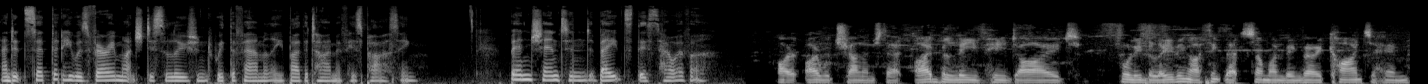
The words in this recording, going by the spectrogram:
and it's said that he was very much disillusioned with the family by the time of his passing. Ben Shenton debates this, however. I, I would challenge that. I believe he died fully believing. I think that's someone being very kind to him.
